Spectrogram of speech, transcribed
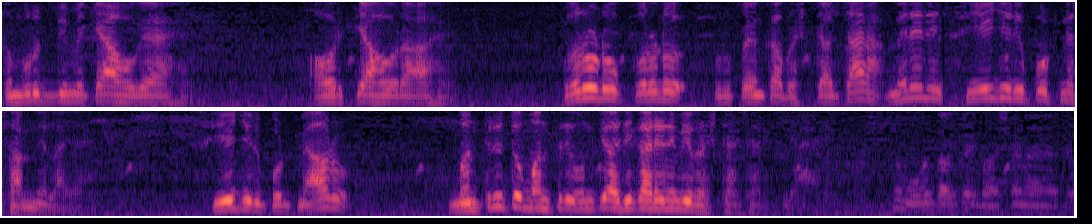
समृद्धि में क्या हो गया है और क्या हो रहा है। करोड़ों करोड़ों रुपए का भ्रष्टाचार मैंने सीएजी रिपोर्ट ने सामने लाया है। सीएजी रिपोर्ट में और मंत्री तो मंत्री उनके अधिकारी ने भी भ्रष्टाचार किया है। सर मोहन बाबू का एक भाषण आया था।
